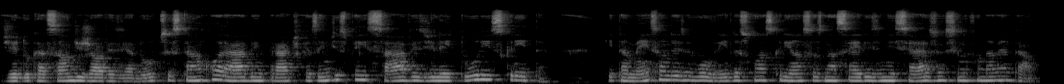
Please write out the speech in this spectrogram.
de educação de jovens e adultos está ancorado em práticas indispensáveis de leitura e escrita que também são desenvolvidas com as crianças nas séries iniciais do ensino fundamental.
